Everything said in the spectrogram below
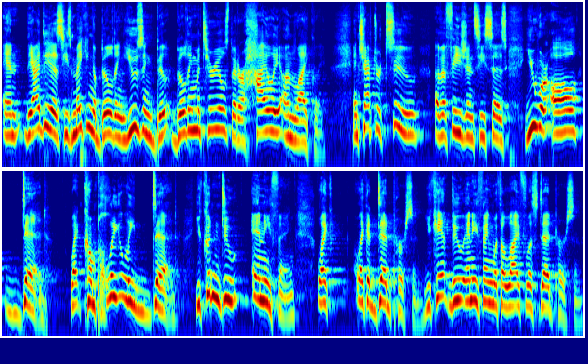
And the idea is he's making a building using bu- building materials that are highly unlikely. In chapter 2 of Ephesians, he says, You were all dead, like completely dead. You couldn't do anything, like, like a dead person. You can't do anything with a lifeless dead person.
